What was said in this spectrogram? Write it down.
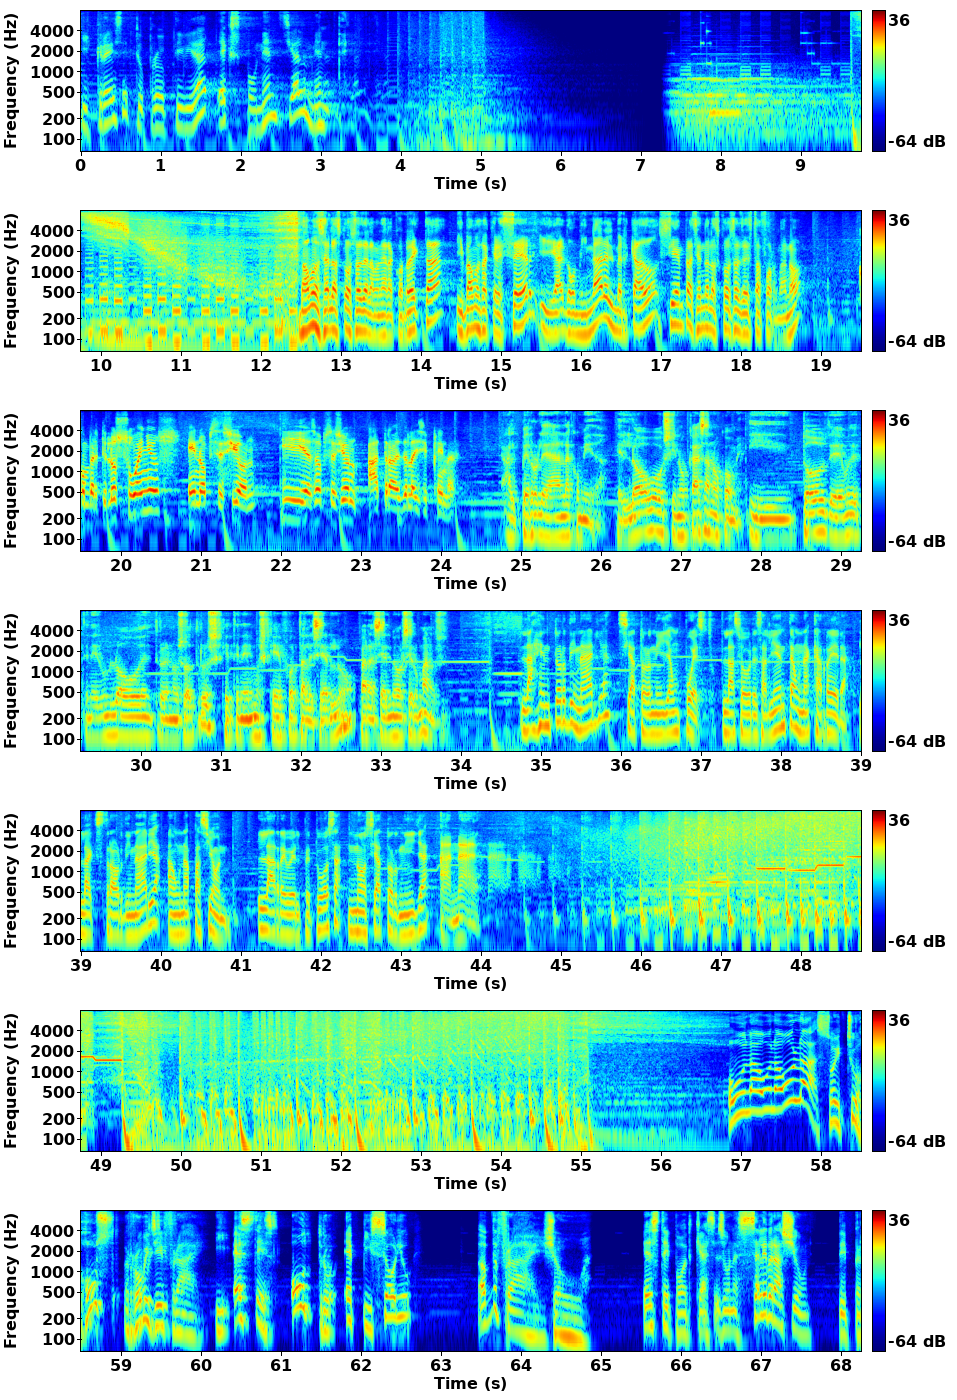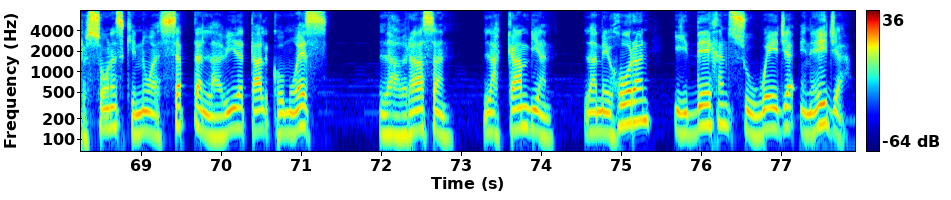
y crece tu productividad exponencialmente. Vamos a hacer las cosas de la manera correcta y vamos a crecer y a dominar el mercado siempre haciendo las cosas de esta forma, ¿no? convertir los sueños en obsesión y esa obsesión a través de la disciplina. Al perro le dan la comida. El lobo si no caza no come. Y todos debemos de tener un lobo dentro de nosotros que tenemos que fortalecerlo para ser mejor ser humanos. La gente ordinaria se atornilla a un puesto, la sobresaliente a una carrera, la extraordinaria a una pasión, la rebelpetuosa no se atornilla a nada. Hola, hola, hola, soy tu host, Robbie J. Fry, y este es otro episodio of The Fry Show. Este podcast es una celebración de personas que no aceptan la vida tal como es. La abrazan, la cambian, la mejoran y dejan su huella en ella.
